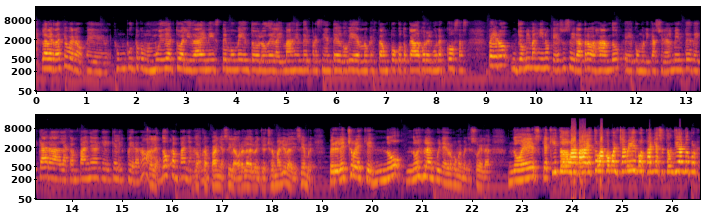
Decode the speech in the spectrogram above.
La verdad es que, bueno, eh, es un punto como muy de actualidad en este momento, lo de la imagen del presidente del gobierno, que está un poco tocada por algunas cosas. Pero yo me imagino que eso se irá trabajando eh, comunicacionalmente de cara a la campaña que, que le espera, ¿no? Dos campañas. Dos además. campañas, sí, la hora la del 28 de mayo y la de diciembre. Pero el hecho es que no, no es blanco y negro como en Venezuela. No es que aquí todo va mal, esto va como el chavismo, España se está hundiendo porque...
